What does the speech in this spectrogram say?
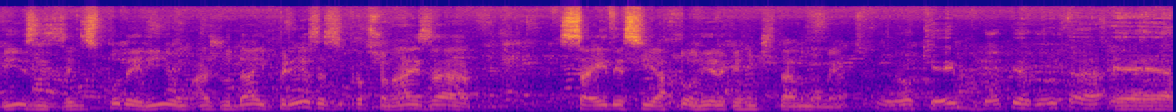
business, eles poderiam ajudar empresas e profissionais a sair desse atoleiro que a gente está no momento? Ok, boa pergunta. É,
